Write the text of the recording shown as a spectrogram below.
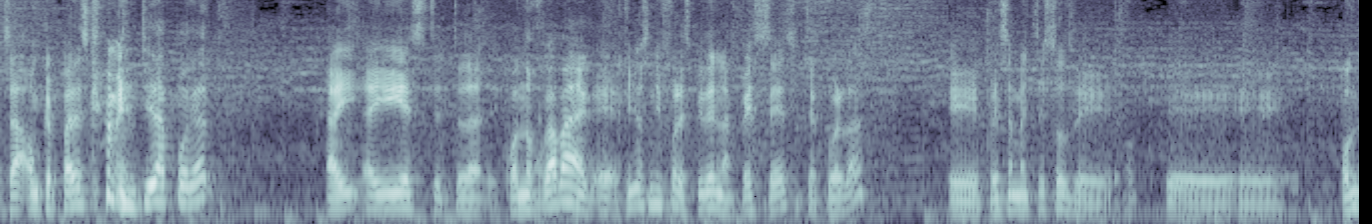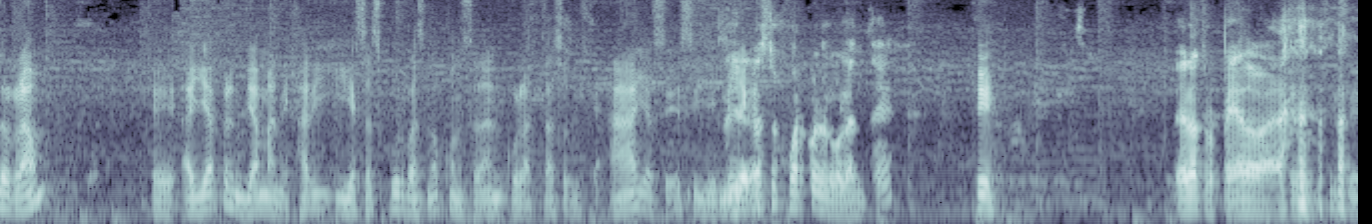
O sea, aunque parezca mentira poder, ahí, ahí este, cuando jugaba eh, aquellos Need for Speed en la PC, si te acuerdas, eh, precisamente estos de, Underground, ahí aprendí a manejar y, esas curvas, ¿no? Cuando se dan el colatazo, dije, ah, ya sé, si... ¿Me llegaste a jugar con el volante? Sí. Era otro pedo, sí, sí, sí,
